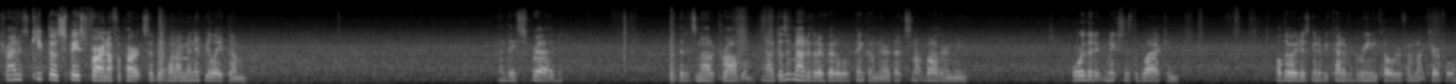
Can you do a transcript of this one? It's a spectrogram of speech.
Trying to keep those spaced far enough apart so that when I manipulate them and they spread, that it's not a problem. Now it doesn't matter that I've got a little pink on there, that's not bothering me. Or that it mixes the black and although it is going to be kind of a greeny color if I'm not careful.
